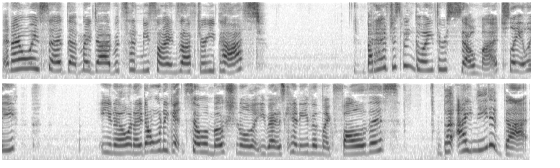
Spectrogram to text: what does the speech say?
And I always said that my dad would send me signs after he passed. But I've just been going through so much lately. You know, and I don't want to get so emotional that you guys can't even like follow this. But I needed that.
